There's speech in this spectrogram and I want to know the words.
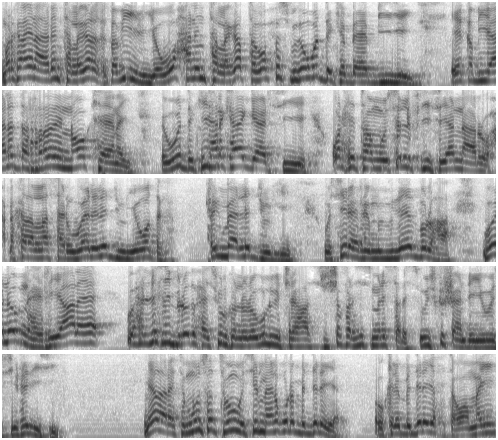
Marka in arrinta laga qabiil iyo waxan inta laga tago xusbigan waddanka baabiiyey ee qabyaalada rarani noo keenay ee waddankii halkaa gaadhsiiyey war xitaa muuse laftiisa yanaar wax dhakada la saarin waa lala dumiyey waddanka. Rag baa la dumiyey. Wasiir reemugudeed buu lahaa. Waan ognahay riyaale waxaan lixdii bilood waxaa iskuulka naloogu dhigi jiray haasirsho farsis ministers uu isku shaandheeyey wasiiradiisii miyaad aragtay muuse toban wasiir maalin qura bedelaya? Oo kala bedelaya xitaa? Waa may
